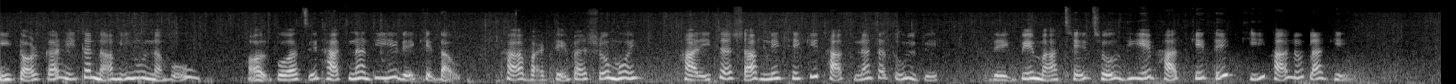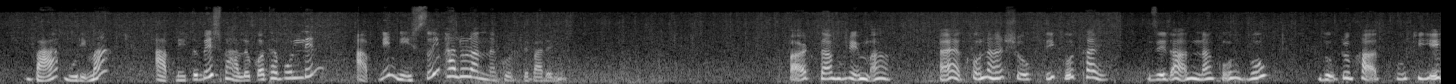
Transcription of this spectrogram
এই তরকারিটা নামিও না বউ। অল্প আছে ঢাকনা দিয়ে রেখে দাও। খাবার দেবার সময় হাঁড়িটা সামনে থেকে ঢাকনাটা তুলবে। দেখবে মাছের ঝোল দিয়ে ভাত খেতে কি ভালো লাগে। বাহ বুড়িমা আপনি তো বেশ ভালো কথা বললেন। আপনি নিশ্চয়ই ভালো রান্না করতে পারেন। পারতাম রে মা। এখন আর শক্তি কোথায়? যে রান্না করব দুটো ভাত ফুটিয়ে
